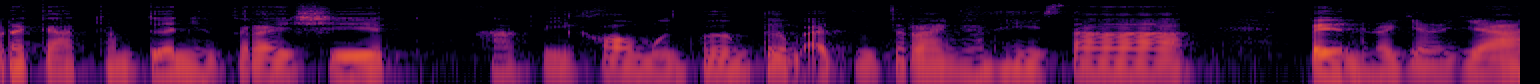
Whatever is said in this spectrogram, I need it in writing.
ประกาศคำเตือนอย่างใกล้ชิด หากมีข้อมูลเพิ่มเติมอาจจะรายงานให้ทราบ เป็นระยะระยะ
